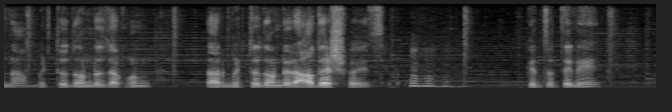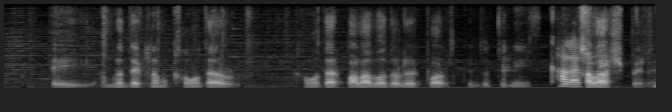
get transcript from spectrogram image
না মৃত্যুদণ্ড যখন তার মৃত্যুদণ্ডের আদেশ হয়েছিল কিন্তু তিনি এই আমরা দেখলাম ক্ষমতার ক্ষমতার পালা বদলের পর কিন্তু তিনি খালাস পেলেন।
